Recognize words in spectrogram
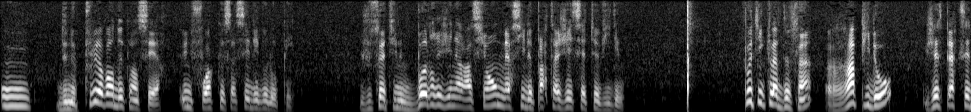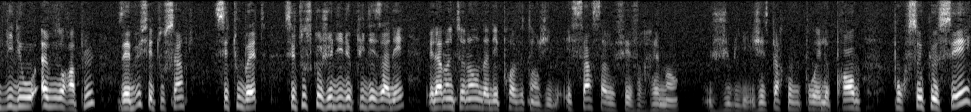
ou de ne plus avoir de cancer une fois que ça s'est développé. Je vous souhaite une bonne régénération. Merci de partager cette vidéo. Petit clap de fin, rapido. J'espère que cette vidéo, elle vous aura plu. Vous avez vu, c'est tout simple. C'est tout bête, c'est tout ce que je dis depuis des années, et là maintenant on a des preuves tangibles. Et ça, ça me fait vraiment jubiler. J'espère que vous pourrez le prendre pour ce que c'est,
